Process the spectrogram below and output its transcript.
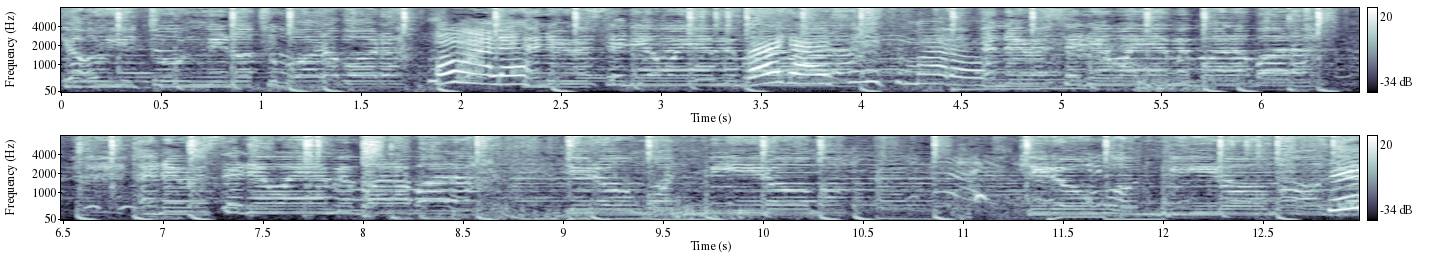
Yo, you told me not to bother, bother. Come on, Ale. And the rest of the way, I'm Bye guys. See you tomorrow. See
